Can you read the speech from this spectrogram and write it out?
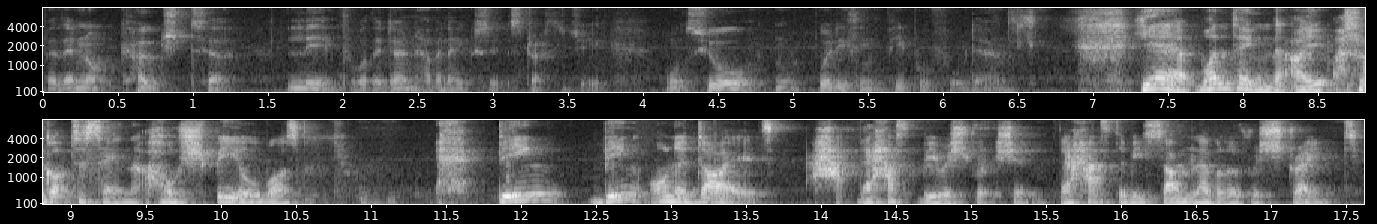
but they're not coached to live or they don't have an exit strategy. What's your, where do you think people fall down? Yeah, one thing that I, I forgot to say in that whole spiel was being being on a diet. There has to be restriction. There has to be some level of restraint.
